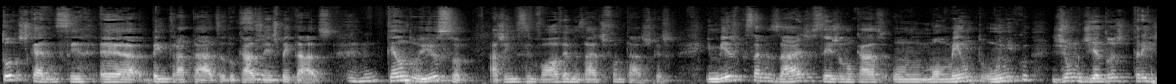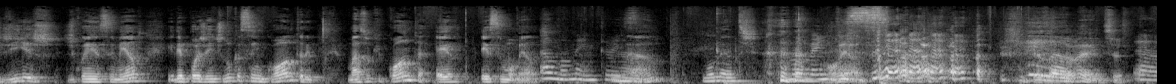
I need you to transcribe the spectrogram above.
todos querem ser é, bem tratados, educados e respeitados. Tendo isso, a gente desenvolve amizades fantásticas. E mesmo que essa amizade seja, no caso, um momento único de um dia, dois, três dias de conhecimento e depois a gente nunca se encontre, mas o que conta é esse momento. É o momento, isso. né? Momentos. Momentos. Momentos. Exatamente. É.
